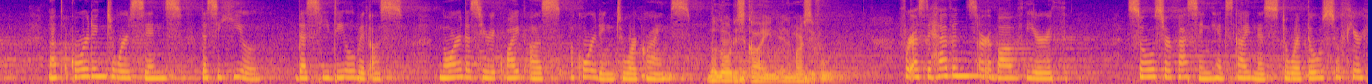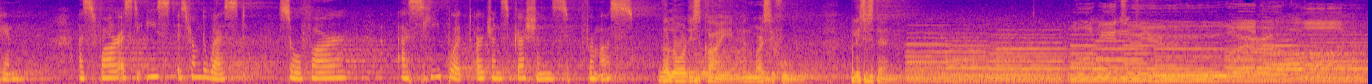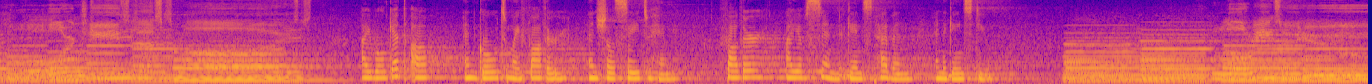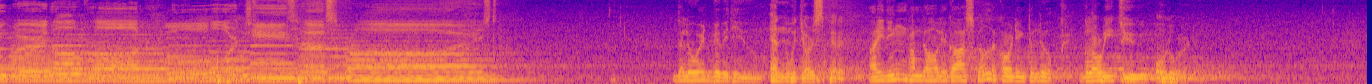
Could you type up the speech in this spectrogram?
Not according to our sins does he heal, does he deal with us, nor does he requite us according to our crimes. The Lord is kind and merciful. For as the heavens are above the earth, so surpassing his kindness toward those who fear him. As far as the east is from the west, so far as he put our transgressions from us. The Lord is kind and merciful. Please stand. Glory to you, Word of God, Lord Jesus Christ. I will get up and go to my father and shall say to him, Father, I have sinned against heaven and against you. Glory to you, Word of God, Lord Jesus Christ. The Lord be with you. and with your spirit. A reading from the Holy Gospel according to Luke. Glory to you, O Lord.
